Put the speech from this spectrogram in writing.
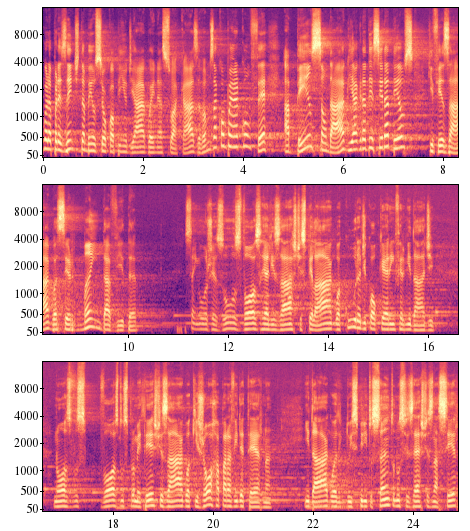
Agora apresente também o seu copinho de água aí na sua casa. Vamos acompanhar com fé a bênção da água e agradecer a Deus que fez a água ser mãe da vida. Senhor Jesus, vós realizastes pela água a cura de qualquer enfermidade. Nós vos, vós nos prometestes a água que jorra para a vida eterna, e da água do Espírito Santo nos fizestes nascer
